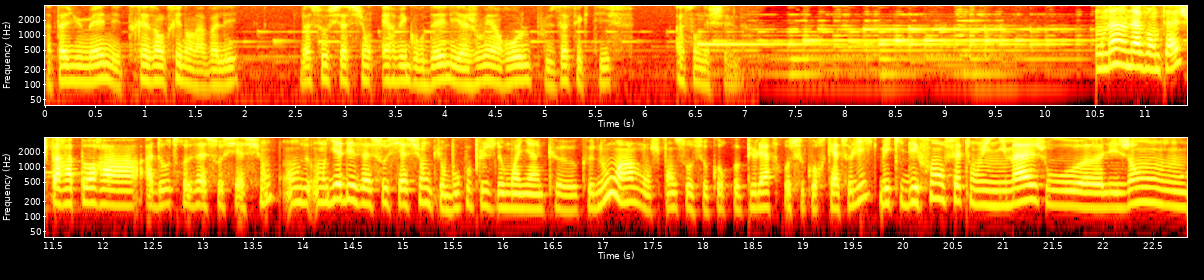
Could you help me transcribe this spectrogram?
À taille humaine et très ancrée dans la vallée, l'association Hervé Gourdel y a joué un rôle plus affectif à son échelle. On a un avantage par rapport à, d'autres associations. Il y a des associations qui ont beaucoup plus de moyens que, nous. Hein. Bon, je pense au secours populaire, au secours catholique, mais qui des fois en fait ont une image où euh, les gens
